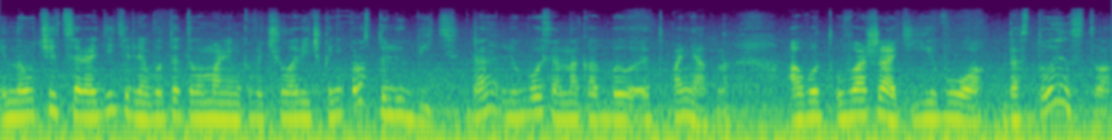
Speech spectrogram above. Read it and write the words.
И научиться родителям вот этого маленького человечка не просто любить, да, любовь, она как бы, это понятно, а вот уважать его достоинство,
